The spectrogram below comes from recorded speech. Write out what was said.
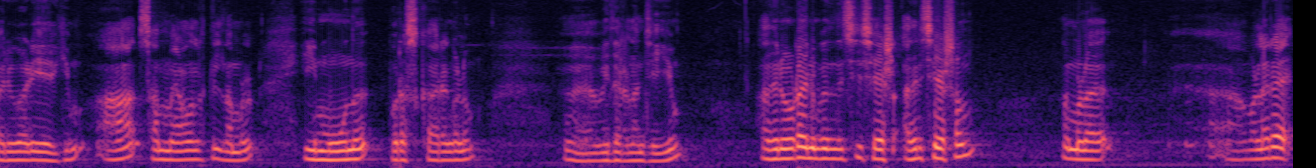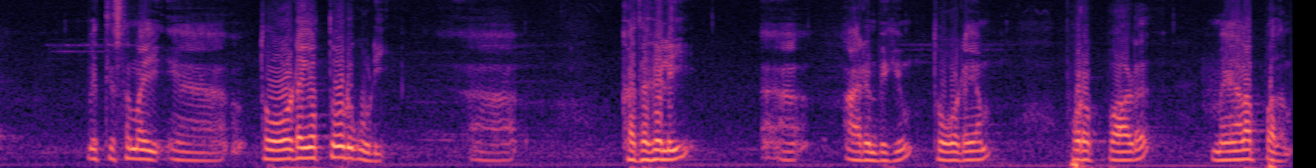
പരിപാടിയായിരിക്കും. ആ സമ്മേളനത്തിൽ നമ്മൾ ഈ മൂന്ന് പുരസ്കാരങ്ങളും വിതരണം ചെയ്യും. അതിനോടനുബന്ധിച്ച് ശേഷം അതിനുശേഷം നമ്മൾ വളരെ വ്യത്യസ്തമായി തോടയത്തോടു കൂടി കഥകളി ആരംഭിക്കും. തോടയം പുറപ്പാട് മേളപ്പദം.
